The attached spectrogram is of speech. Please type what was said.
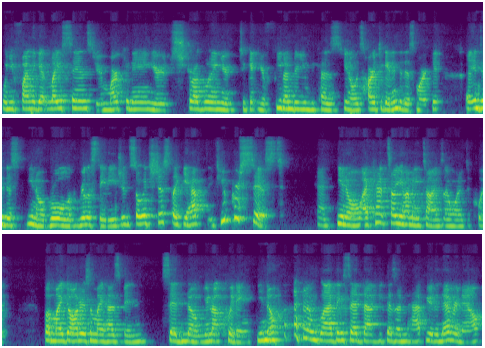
when you finally get licensed, you're marketing, you're struggling, you're to get your feet under you because you know it's hard to get into this market, uh, into this you know role of real estate agent. So it's just like you have if you persist, and you know I can't tell you how many times I wanted to quit, but my daughters and my husband said no, you're not quitting, you know, and I'm glad they said that because I'm happier than ever now.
